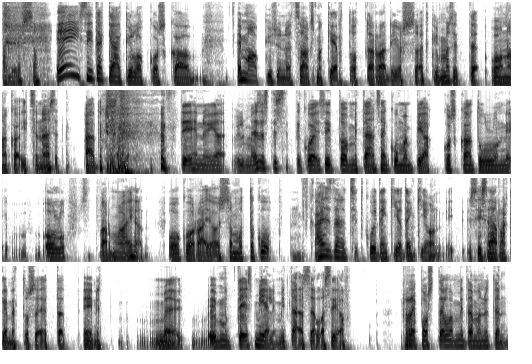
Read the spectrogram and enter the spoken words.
radiossa? Ei sitäkään kyllä ole koskaan. En mä ole kysynyt, että saanko mä kertoa tämän radiossa. Että kyllä mä sitten oon aika itsenäiset päätökset tehnyt ja ilmeisesti sitten kun ei siitä ole mitään sen kummempia koskaan tullut, niin ollut sitten varmaan ihan ok-rajoissa. Mutta kun kai sitä nyt sitten kuitenkin jotenkin on sisään rakennettu se, että ei nyt me, ei mut tee mieli mitään sellaisia repostella, mitä mä nyt en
